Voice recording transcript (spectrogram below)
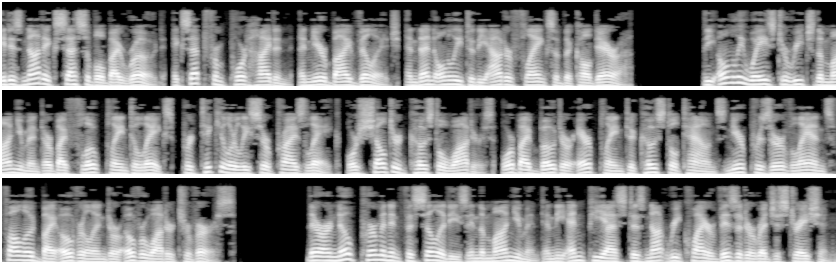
It is not accessible by road, except from Port Heiden, a nearby village, and then only to the outer flanks of the caldera. The only ways to reach the monument are by floatplane to lakes, particularly Surprise Lake, or sheltered coastal waters, or by boat or airplane to coastal towns near preserve lands followed by overland or overwater traverse. There are no permanent facilities in the monument and the NPS does not require visitor registration.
